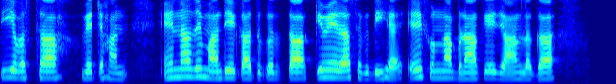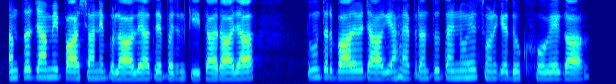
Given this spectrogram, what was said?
ਦੀ ਅਵਸਥਾ ਵਿੱਚ ਹਨ। ਇਹਨਾਂ ਦੇ ਮਨ ਦੀ ਇਕਾਗਰਤਾ ਕਿਵੇਂ ਰਹਿ ਸਕਦੀ ਹੈ? ਇਹ ਫੁਰਨਾ ਬਣਾ ਕੇ ਜਾਣ ਲੱਗਾ ਅੰਤਰਜਾਮੀ ਪਾਤਸ਼ਾਹ ਨੇ ਬੁਲਾ ਲਿਆ ਤੇ ਬਚਨ ਕੀਤਾ, ਰਾਜਾ, ਤੂੰ ਦਰਬਾਰ ਵਿੱਚ ਆ ਗਿਆ ਹੈ, ਪਰੰਤੂ ਤੈਨੂੰ ਇਹ ਸੁਣ ਕੇ ਦੁੱਖ ਹੋਵੇਗਾ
